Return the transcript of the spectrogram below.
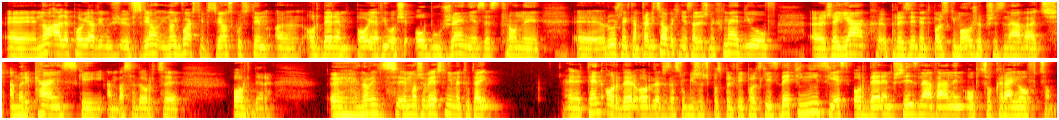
E, No, ale pojawił się, w zwią- no i właśnie w związku z tym e, orderem pojawiło się oburzenie ze strony e, różnych tam prawicowych, niezależnych mediów, że jak prezydent Polski może przyznawać amerykańskiej ambasadorce order. No więc może wyjaśnimy tutaj. Ten order, order zasługi Rzeczypospolitej Polskiej z definicji jest orderem przyznawanym obcokrajowcom.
